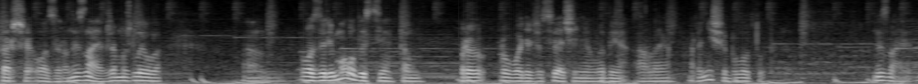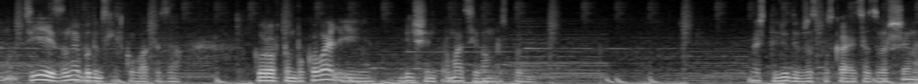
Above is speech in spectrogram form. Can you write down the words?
перше озеро. Не знаю, вже можливо е, в озері молодості там проводять освячення води, але раніше було тут. Не знаю. Ну, цієї зими будемо слідкувати за курортом Буковель і більше інформації вам розповім. Бачите, люди вже спускаються з вершини.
